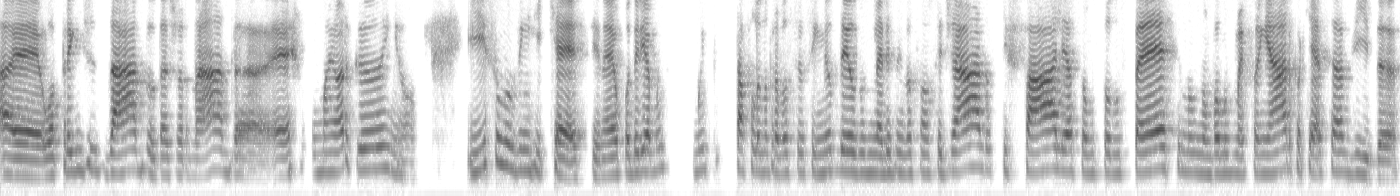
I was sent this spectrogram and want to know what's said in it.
é, o aprendizado da jornada é o maior ganho. E isso nos enriquece, né? Eu poderia muito muito estar tá falando para você assim, meu Deus, as mulheres ainda são assediadas, que falha, somos todos péssimos, não vamos mais sonhar, porque essa é a vida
